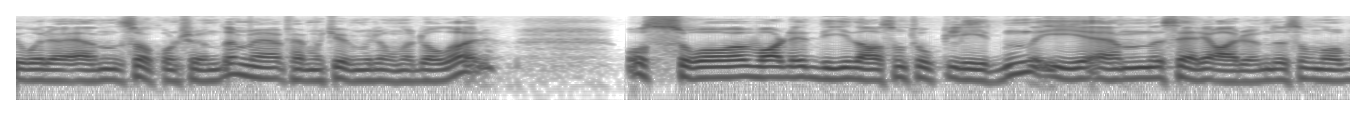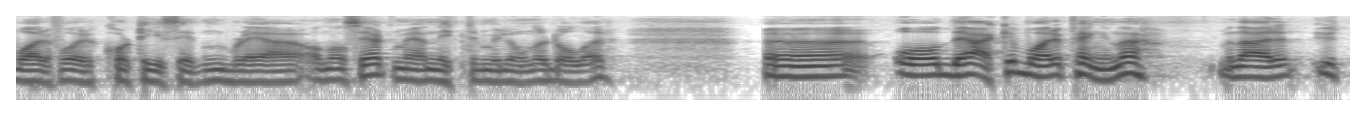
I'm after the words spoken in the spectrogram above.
gjorde en såkornsrunde med 25 millioner dollar. Og så var det de da som tok leaden i en Serie A-runde som nå bare for kort tid siden ble annonsert, med 90 millioner dollar. Uh, og det er ikke bare pengene, men det er en,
